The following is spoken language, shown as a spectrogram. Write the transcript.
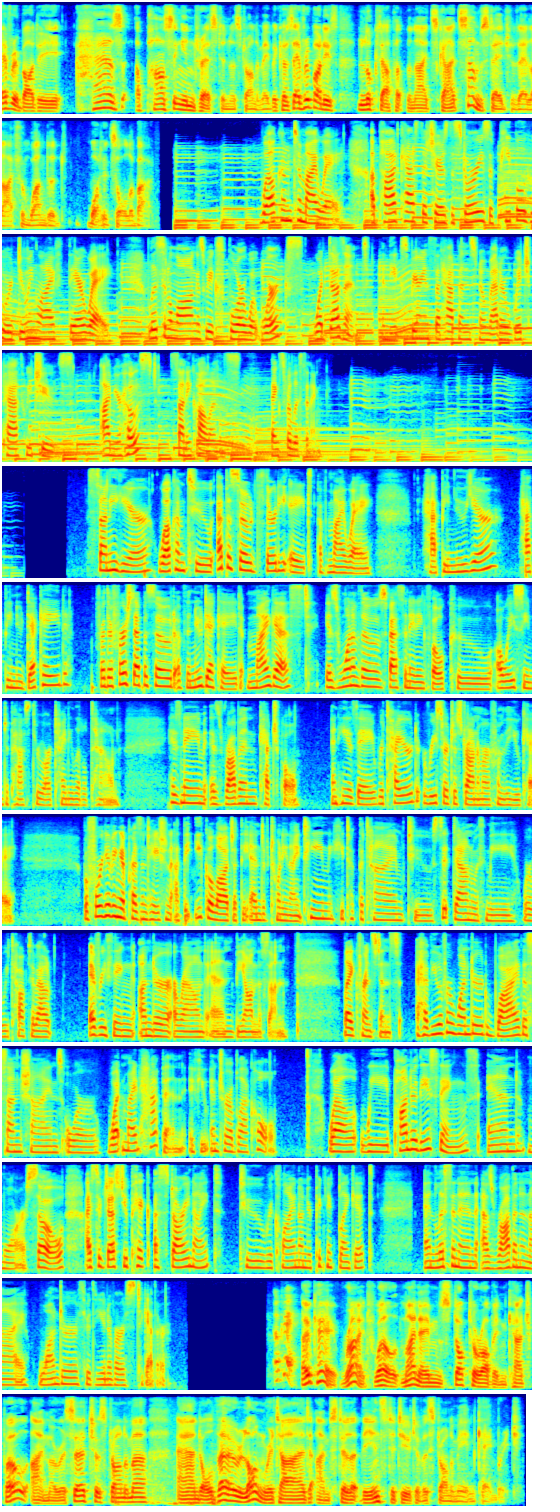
everybody has a passing interest in astronomy because everybody's looked up at the night sky at some stage of their life and wondered what it's all about. Welcome to My Way, a podcast that shares the stories of people who are doing life their way. Listen along as we explore what works, what doesn't, and the experience that happens no matter which path we choose. I'm your host, Sunny Collins. Thanks for listening. Sunny here. Welcome to episode 38 of My Way. Happy New Year. Happy New Decade. For the first episode of the new decade, my guest is one of those fascinating folk who always seem to pass through our tiny little town. His name is Robin Catchpole, and he is a retired research astronomer from the UK. Before giving a presentation at the Eco Lodge at the end of 2019, he took the time to sit down with me where we talked about everything under, around, and beyond the sun. Like, for instance, have you ever wondered why the sun shines or what might happen if you enter a black hole? Well, we ponder these things and more. So I suggest you pick a starry night to recline on your picnic blanket and listen in as Robin and I wander through the universe together. Okay. Okay, right. Well, my name's Dr. Robin Catchpole. I'm a research astronomer, and although long retired, I'm still at the Institute of Astronomy in Cambridge.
